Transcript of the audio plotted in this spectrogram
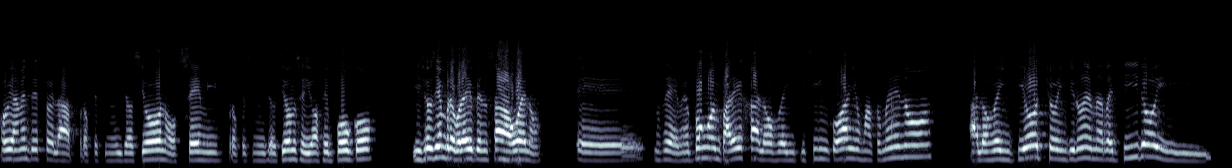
obviamente esto de la profesionalización o semi-profesionalización se dio hace poco y yo siempre por ahí pensaba, bueno, eh, no sé, me pongo en pareja a los 25 años más o menos, a los 28, 29 me retiro y,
